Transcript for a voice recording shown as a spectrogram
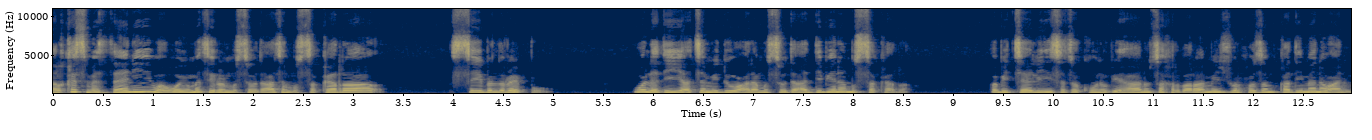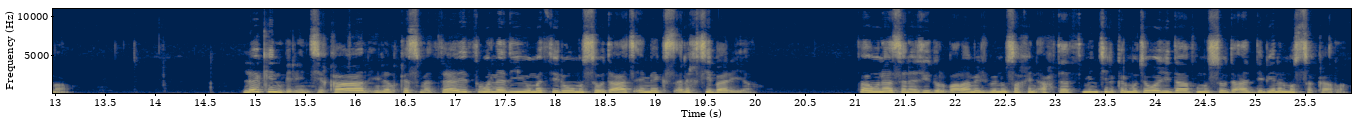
القسم الثاني وهو يمثل المستودعات المستقرة Stable Repo والذي يعتمد على مستودعات ديبيان المستقرة. وبالتالي ستكون بها نسخ البرامج والحزم قديمة نوعا ما. لكن بالانتقال إلى القسم الثالث والذي يمثل مستودعات MX الاختبارية. فهنا سنجد البرامج بنسخ أحدث من تلك المتواجدة في مستودعات ديبيان المستقرة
